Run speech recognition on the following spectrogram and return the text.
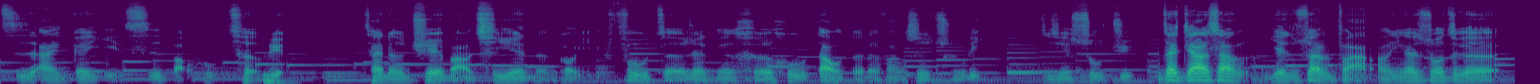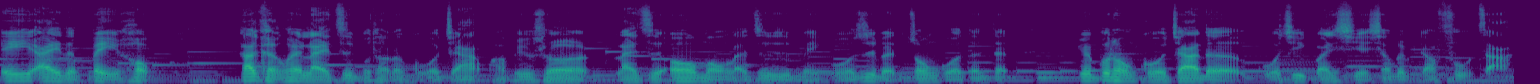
治安跟隐私保护策略，才能确保企业能够以负责任跟合乎道德的方式处理这些数据。再加上演算法啊，应该说这个 AI 的背后。它可能会来自不同的国家啊，比如说来自欧盟、来自美国、日本、中国等等，因为不同国家的国际关系也相对比较复杂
